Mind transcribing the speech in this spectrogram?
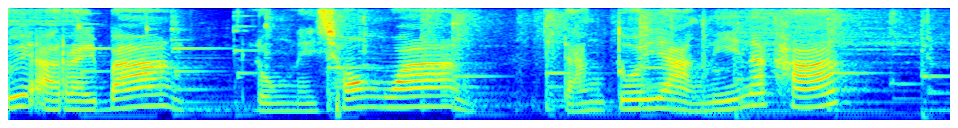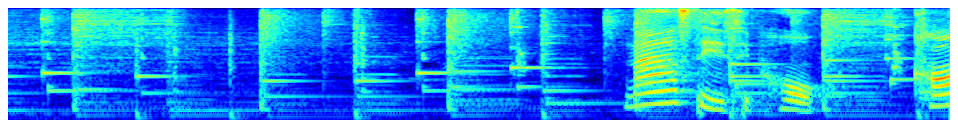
ด้วยอะไรบ้าง ลงในช่องว่าง ดังตัวอย่างนี้นะคะ หน้า 46 ข้อ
